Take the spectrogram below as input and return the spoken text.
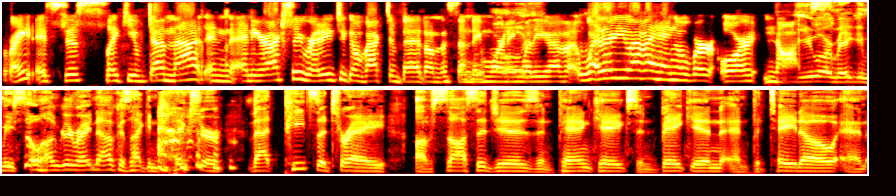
right? It's just like you've done that and, and you're actually ready to go back to bed on a Sunday morning, oh, whether you have a, whether you have a hangover or not. You are making me so hungry right now because I can picture that pizza tray of sausages and pancakes and bacon and potato and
